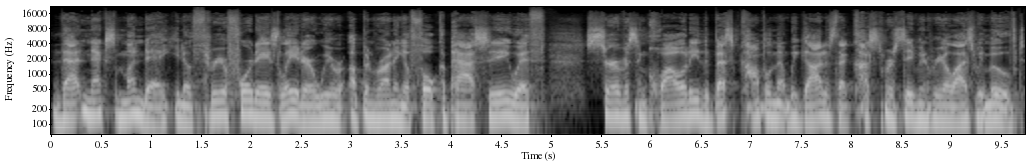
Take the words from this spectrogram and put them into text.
That next Monday, you know, three or four days later, we were up and running at full capacity with service and quality. The best compliment we got is that customers didn't even realize we moved.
